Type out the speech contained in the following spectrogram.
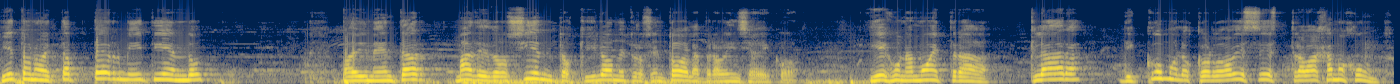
Y esto nos está permitiendo pavimentar más de 200 kilómetros en toda la provincia de Córdoba. Y es una muestra clara de cómo los cordobeses trabajamos juntos,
